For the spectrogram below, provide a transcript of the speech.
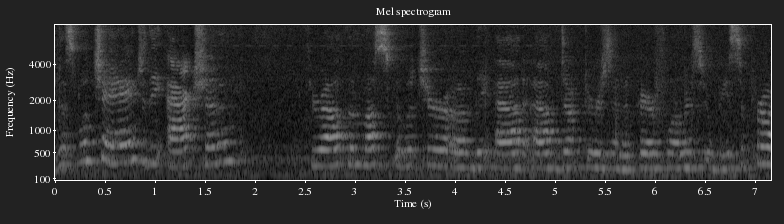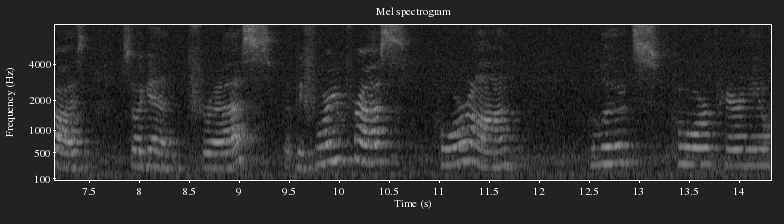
This will change the action throughout the musculature of the ad abductors and the piriformis. You'll be surprised. So again, press, but before you press, core on, glutes, core, perineal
